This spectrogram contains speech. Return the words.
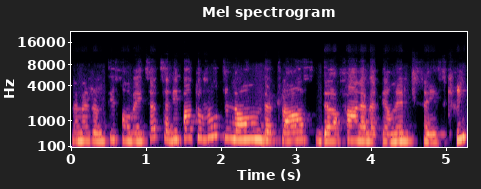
La majorité sont 27. Ça dépend toujours du nombre de classes d'enfants à la maternelle qui s'inscrivent.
